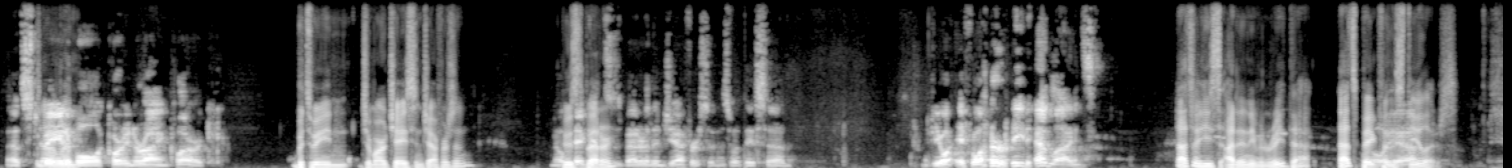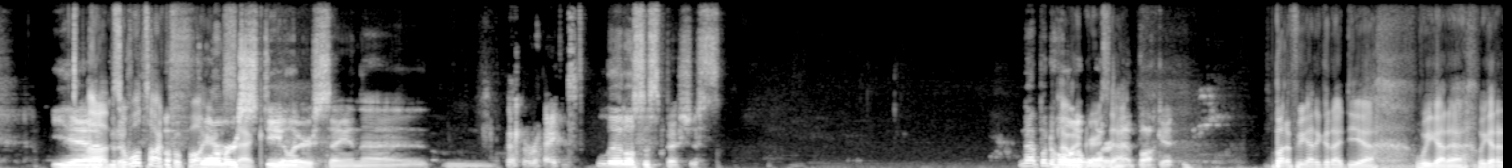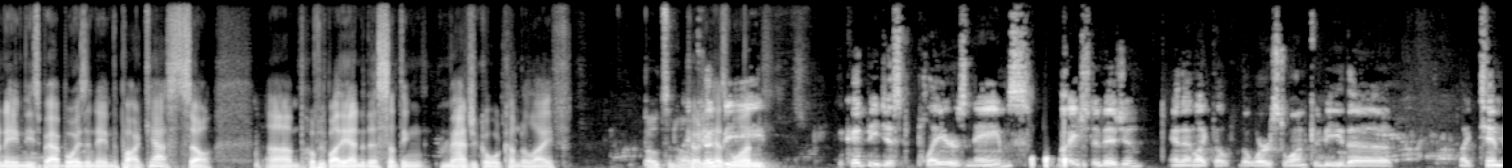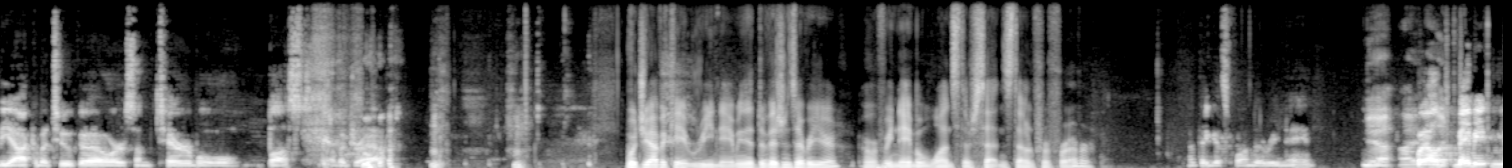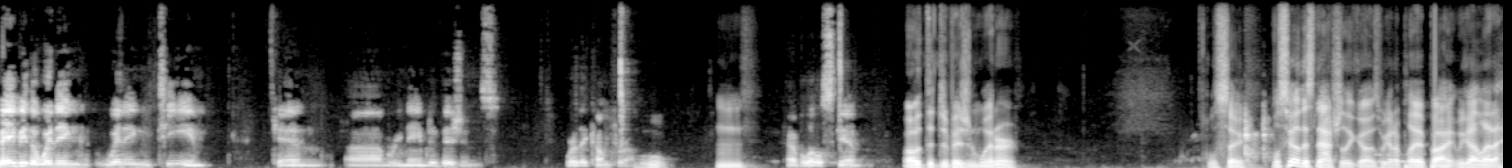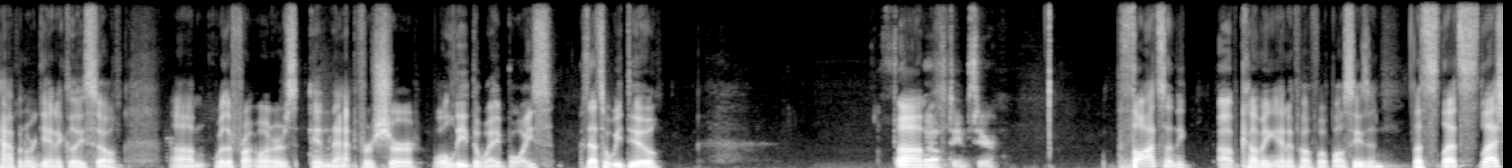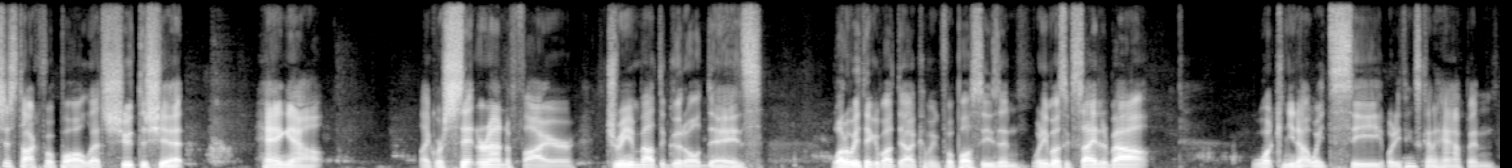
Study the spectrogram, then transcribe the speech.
That's debatable, according to Ryan Clark. between Ja'Marr Chase and Jefferson. No Who's Pickens better? is better than Jefferson, is what they said. If you if you want to read headlines, That's what he's. I didn't even read that. That's big Oh, for the yeah. Steelers. Yeah. Um, so a- we'll talk a football here in a former sec. Steeler saying that. mm, right? Little suspicious. Not putting a whole lot of agree with water in that. that bucket. But if we got a good idea, we gotta we gotta name these bad boys and name the podcast. So um, hopefully by the end of this, something magical will come to life. Boats and hoes. Cody could has be- one. It could be just players' names by each division, and then like the the worst one could be the like Tim Biakabutuka or some terrible bust of a draft. Would you advocate renaming the divisions every year, or if we name them once, they're set in stone for forever? I think it's fun to rename. Yeah. I, I Well, like- maybe maybe the winning winning team can um, rename divisions where they come from. Ooh. Hmm. Have a little skin. Oh, the division winner. We'll see. We'll see how this naturally goes. We got to play it by. We got to let it happen organically. So um, we're the front runners in that for sure. We'll lead the way, boys, because that's what we do. Four Um, playoff teams here. Thoughts on the upcoming NFL football season? Let's let's let's just talk football. Let's shoot the shit, hang out, like we're sitting around a fire, dream about the good old days. What do we think about the upcoming football season? What are you most excited about? What can you not wait to see? What do you think is going to happen?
